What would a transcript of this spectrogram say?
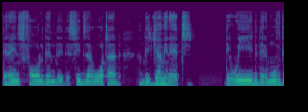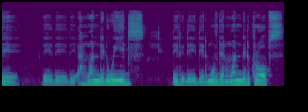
the rains fall, then the, the seeds are watered and they germinate. They weed, they remove the, the, the, the unwanted weeds, they, they, they remove the unwanted crops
